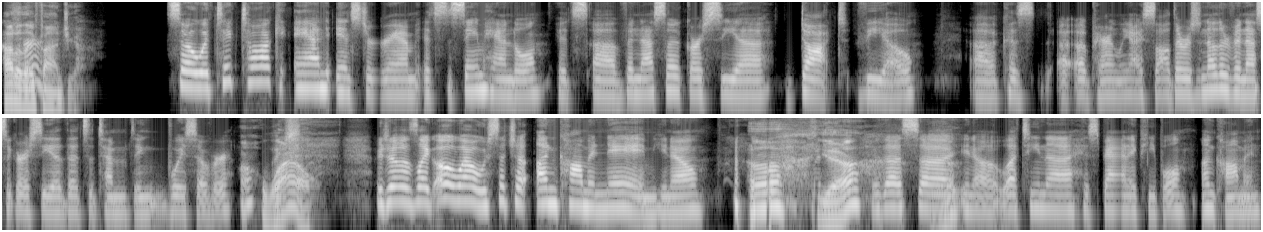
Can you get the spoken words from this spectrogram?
How do they find you? So with TikTok and Instagram, it's the same handle. It's uh, Vanessa Garcia dot vo. Because uh, apparently I saw there was another Vanessa Garcia that's attempting voiceover, Oh wow, which I was like, oh wow, it was such an uncommon name, you know. uh, yeah, with us, uh, Yeah. you know, Latina, Hispanic people, uncommon.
